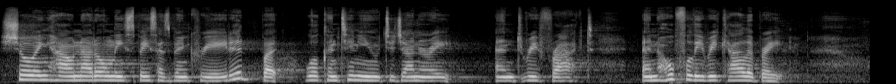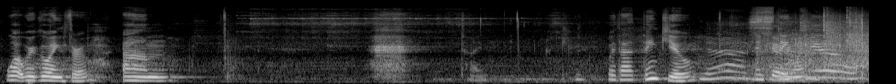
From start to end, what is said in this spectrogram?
showing how not only space has been created, but will continue to generate and refract and hopefully recalibrate what we're going through. Um, time. With that, thank you. Yes, thank you. Thank you.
